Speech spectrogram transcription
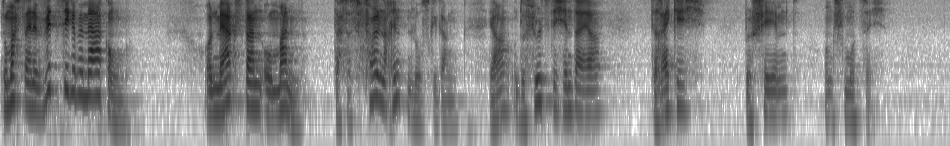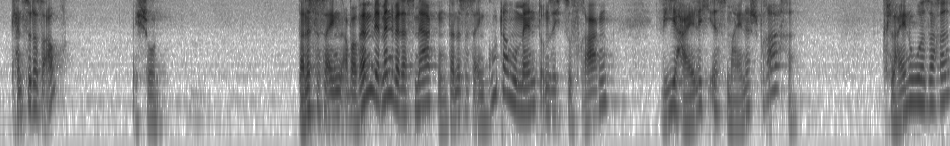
du machst eine witzige Bemerkung und merkst dann, oh Mann, das ist voll nach hinten losgegangen. Ja, und du fühlst dich hinterher dreckig, beschämt und schmutzig. Kennst du das auch? Ich schon. Dann ist das ein, aber wenn wir, wenn wir das merken, dann ist es ein guter Moment, um sich zu fragen, wie heilig ist meine Sprache? Kleine Ursache,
